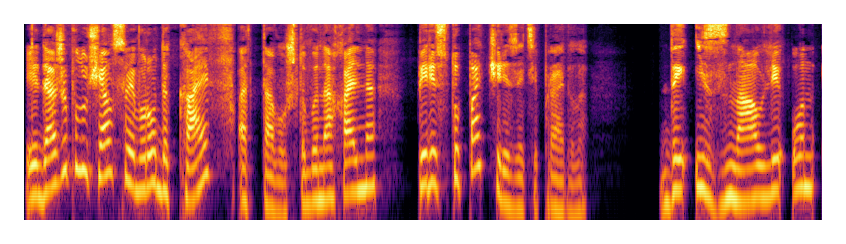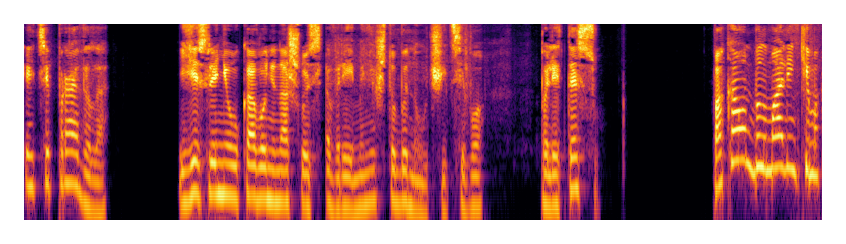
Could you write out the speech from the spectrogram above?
и даже получал своего рода кайф от того, чтобы нахально переступать через эти правила. Да и знал ли он эти правила, если ни у кого не нашлось времени, чтобы научить его политесу? Пока он был маленьким,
